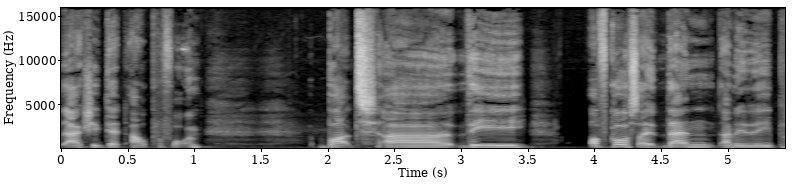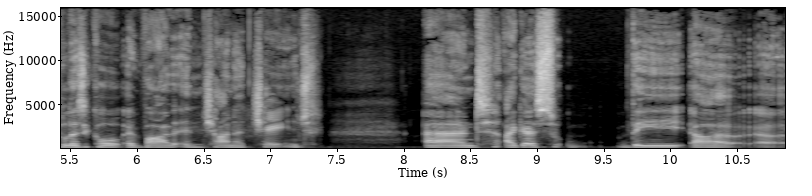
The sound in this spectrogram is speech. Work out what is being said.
actually did outperform. But uh, the, of course, I, then I mean the political environment in China changed, and I guess the uh, uh,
